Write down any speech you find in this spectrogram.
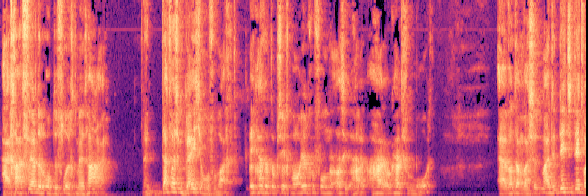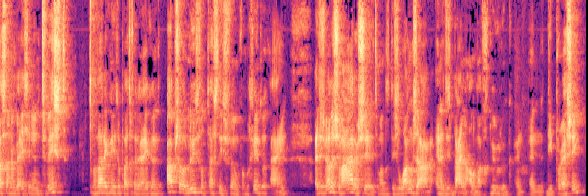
hij gaat verder op de vlucht met haar. En dat was een beetje onverwacht. Ik had het op zich mooier gevonden als hij haar, haar ook had vermoord. Uh, want dan was het. Maar dit, dit was dan een beetje een twist. Waar ik niet op had gerekend. Absoluut fantastisch film, van begin tot eind. Het is wel een zware zit, want het is langzaam en het is bijna allemaal gruwelijk en, en depressing.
